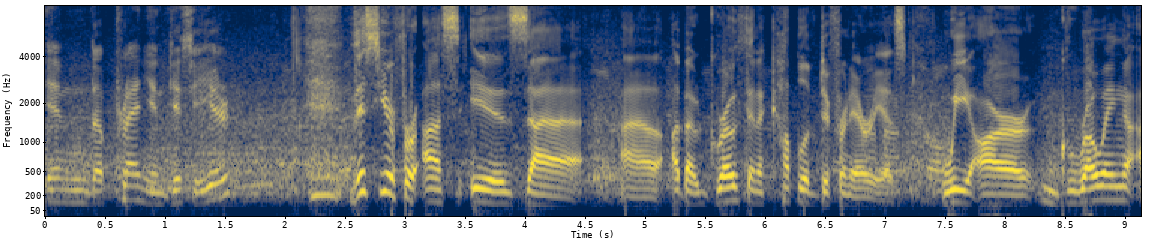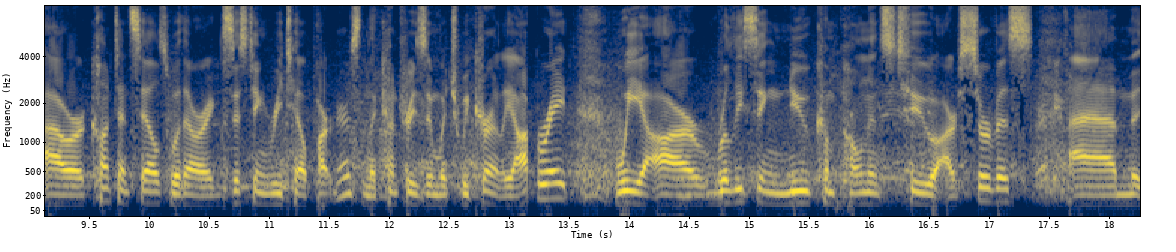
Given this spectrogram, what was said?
in the plan in this year? This year for us is uh, uh, about growth in a couple of different areas. We are growing our content sales with our existing retail partners in the countries in which we currently operate. We are releasing new components to our service um,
